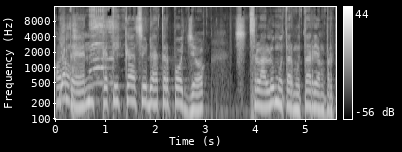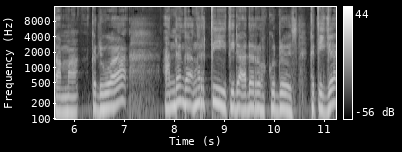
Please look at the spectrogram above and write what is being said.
Oten ketika sudah terpojok selalu mutar-mutar yang pertama, kedua anda nggak ngerti, tidak ada Roh Kudus. Ketiga,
